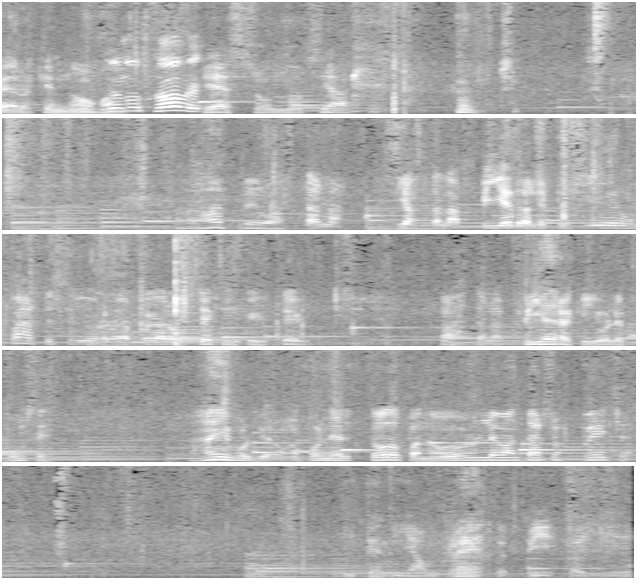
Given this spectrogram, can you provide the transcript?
Pero es que no, Usted Juan. no sabe. Eso no se hace. Ah, pero hasta la, si hasta la piedra le pusieron, parte se le voy a pegar a usted como que usted, hasta la piedra que yo le puse. Ay, volvieron a poner todo para no levantar sospechas. Y tenía un resto de pisto allí.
